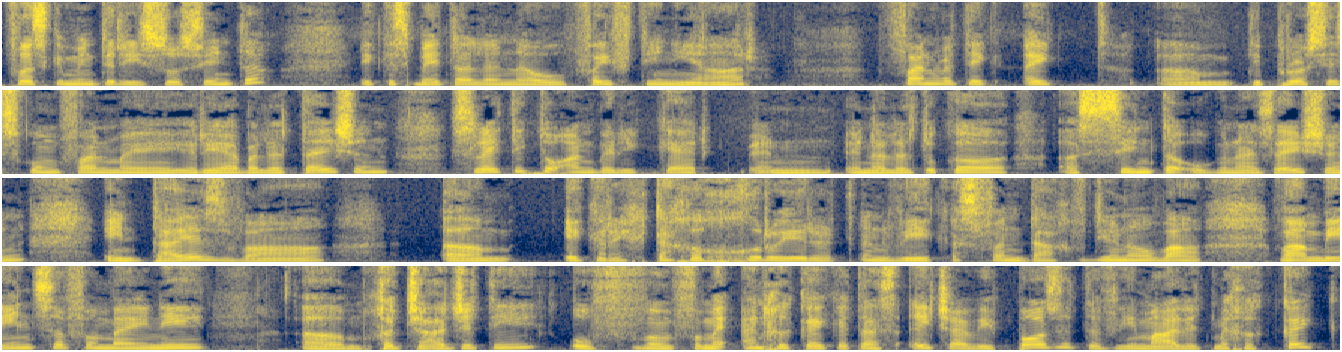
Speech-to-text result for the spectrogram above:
First Community Resource Center. Ek is met hulle nou 15 jaar van wat ek uit ehm um, die proses kom van my rehabilitation sluit ek toe aan by die kerk en en hulle het ook 'n center organisation en dit is waar ehm um, ek regtig gegroei het in week is vandag. You know waar waar mense vir my nie ehm um, gejudge het of vir, vir my aangekyk het as HIV positive maar hulle het my gekyk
